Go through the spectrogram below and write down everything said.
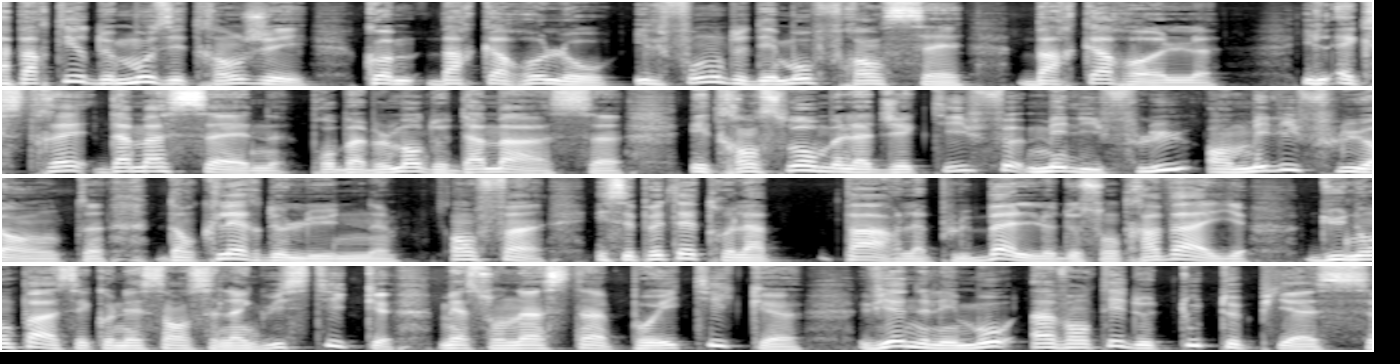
à partir de mots étrangers, comme Barcarolo, il fonde des mots français, Barcarole. Il extrait Damascène, probablement de Damas, et transforme l'adjectif méliflu en mélifluente, dans clair de lune. Enfin, et c'est peut-être la part la plus belle de son travail, dû non pas à ses connaissances linguistiques, mais à son instinct poétique, viennent les mots inventés de toutes pièces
